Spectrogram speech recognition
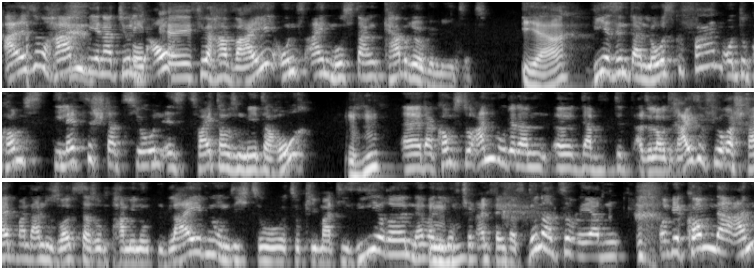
also haben wir natürlich okay. auch für Hawaii uns ein Mustang Cabrio gemietet. Ja. Wir sind dann losgefahren und du kommst, die letzte Station ist 2000 Meter hoch. Mhm. Äh, da kommst du an, wo du dann, äh, da, also laut Reiseführer schreibt man dann, du sollst da so ein paar Minuten bleiben, um dich zu, zu klimatisieren, ne, weil mhm. die Luft schon anfängt, was dünner zu werden. Und wir kommen da an,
